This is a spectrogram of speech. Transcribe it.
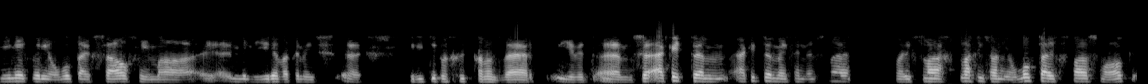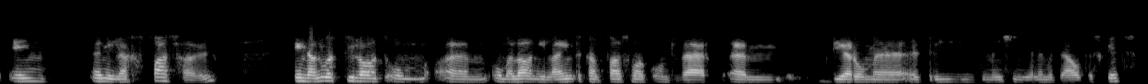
nie net met die hommeltuig self nie, maar uh, maniere wat 'n mens uh, hierdie tipe goed kan ontwerp. Jy weet, ehm um, so ek het um, ek het 'n meganisme waar die vlag vlaggies aan die hommeltuig vasmaak en in die lug vashou en dan ook toelaat om um, om hulle aan die lyn te kan vasmaak ontwerp. Ehm um, deur om 'n 'n driedimensionele model te skets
